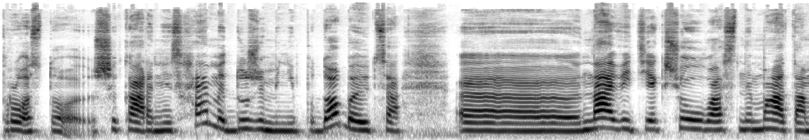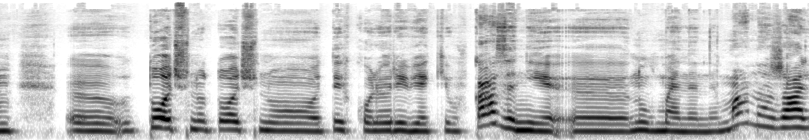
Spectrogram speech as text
Просто шикарні схеми, дуже мені подобаються. Е, Навіть якщо у вас нема там точно-точно тих кольорів, які вказані, е, ну, в мене нема, на жаль.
